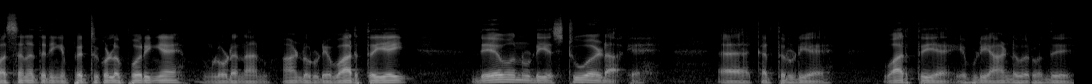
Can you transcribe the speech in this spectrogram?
வசனத்தை நீங்கள் பெற்றுக்கொள்ள போகிறீங்க உங்களோட நான் ஆண்டவருடைய வார்த்தையை தேவனுடைய ஸ்டூவர்டாக கர்த்தருடைய வார்த்தையை எப்படி ஆண்டவர் வந்து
